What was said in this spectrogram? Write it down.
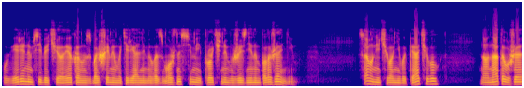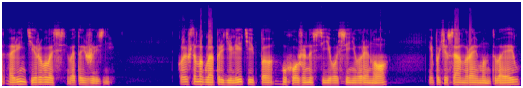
уверенным в себе человеком с большими материальными возможностями и прочным жизненным положением. Сам он ничего не выпячивал, но она-то уже ориентировалась в этой жизни. Кое-что могла определить и по ухоженности его синего Рено, и по часам Реймонд Вейл,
